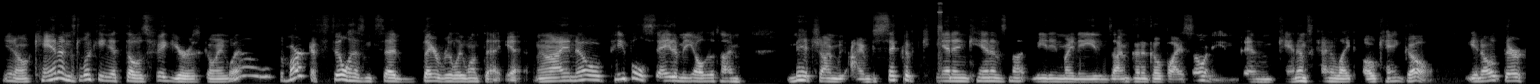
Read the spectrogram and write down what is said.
you know, Canon's looking at those figures going, well, the market still hasn't said they really want that yet. And I know people say to me all the time, Mitch, I'm I'm sick of Canon. Canon's not meeting my needs. I'm going to go buy Sony. And Canon's kind of like, okay, go. You know, they're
